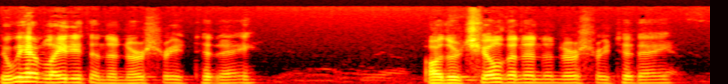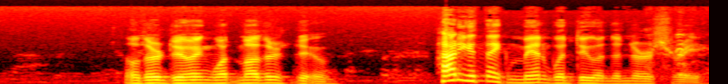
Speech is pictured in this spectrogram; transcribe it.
Do we have ladies in the nursery today? Are there children in the nursery today? Oh, they're doing what mothers do. How do you think men would do in the nursery?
